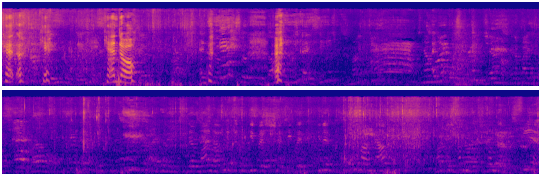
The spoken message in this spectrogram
Ken, uh, Ken, Kendall. And so, so the doctor says, no, my doctor didn't give a shit. He went, you know, in my mouth, I just from the, from the fear.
